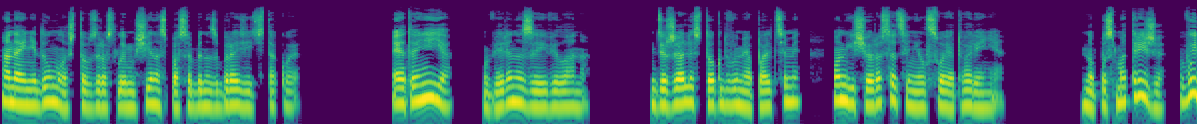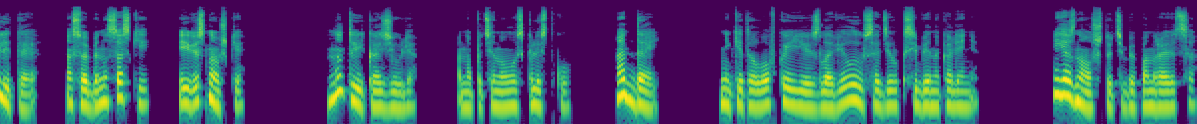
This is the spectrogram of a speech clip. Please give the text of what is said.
Она и не думала, что взрослый мужчина способен изобразить такое. «Это не я», — уверенно заявила она. Держа листок двумя пальцами, он еще раз оценил свое творение. «Но посмотри же, вылитая, особенно соски и веснушки». «Ну ты и козюля», — она потянулась к листку. «Отдай». Никита ловко ее изловил и усадил к себе на колени. «Я знал, что тебе понравится»,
